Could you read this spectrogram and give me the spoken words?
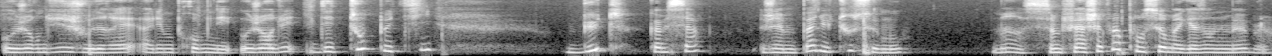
Aujourd'hui, je voudrais aller me promener. Aujourd'hui, des tout petits buts comme ça. J'aime pas du tout ce mot. Mince, ça me fait à chaque fois penser au magasin de meubles.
